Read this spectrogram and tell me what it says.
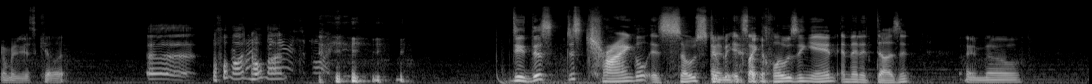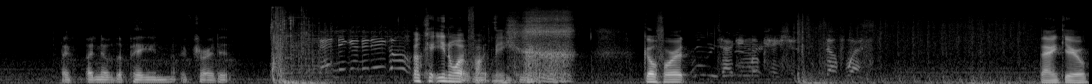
You want me to just kill it? Uh, hold on, hold on. Dude, this this triangle is so stupid. It's like closing in and then it doesn't. I know. I, I know the pain. I've tried it. Okay, you know what? Oh, Fuck me. Go for it. Tagging location. Southwest. Thank you.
